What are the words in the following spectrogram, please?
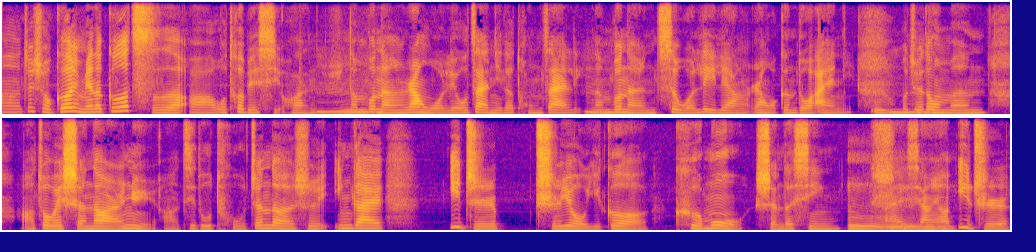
啊，这首歌里面的歌词啊，我特别喜欢。就是能不能让我留在你的同在里？能不能赐我力量，让我更多爱你？嗯我觉得我们啊，作为神的儿女啊，基督徒，真的是应该一直持有一个渴慕神的心，嗯来想要一直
